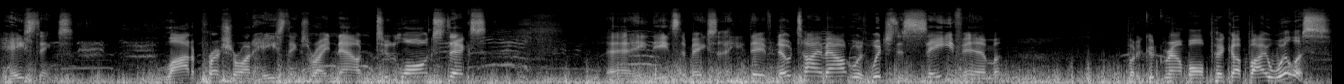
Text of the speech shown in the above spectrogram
Hastings. A lot of pressure on Hastings right now. Two long sticks. And he needs to make they have no timeout with which to save him. But a good ground ball pickup by Willis.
